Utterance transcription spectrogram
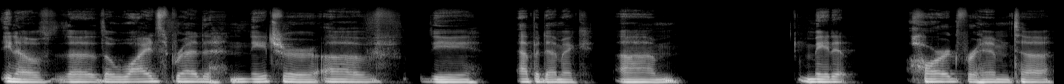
you know the the widespread nature of the epidemic um, made it hard for him to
